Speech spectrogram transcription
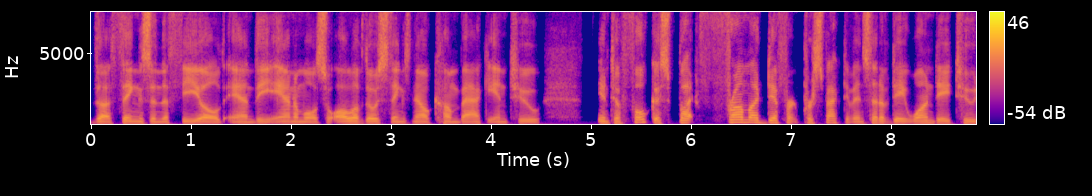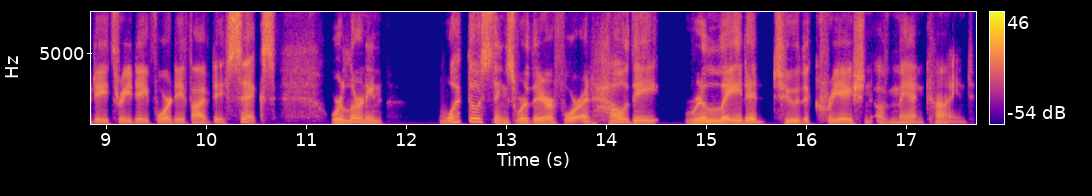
the things in the field and the animals. So all of those things now come back into into focus, but from a different perspective. Instead of day one, day two, day three, day four, day five, day six, we're learning what those things were there for and how they related to the creation of mankind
